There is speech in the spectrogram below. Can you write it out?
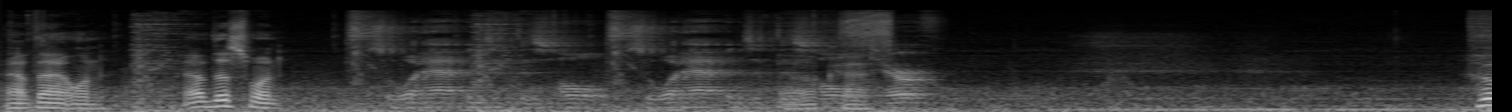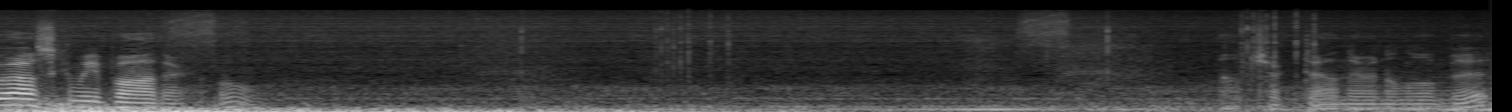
Have that one. Have this one. So what happens if this whole? So what happens if this Okay. whole terraforming? Who else can we bother? Oh. I'll check down there in a little bit.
